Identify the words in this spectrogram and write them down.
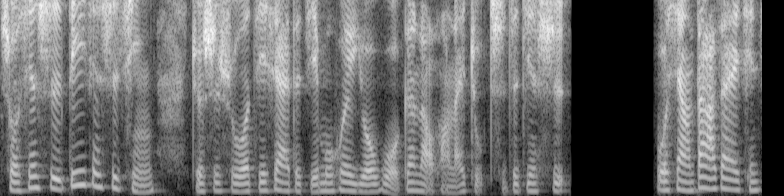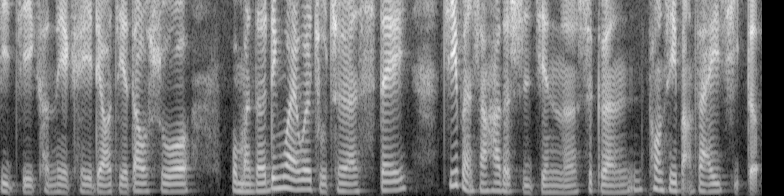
首先是第一件事情，就是说接下来的节目会由我跟老黄来主持这件事。我想大家在前几集可能也可以了解到，说我们的另外一位主持人 Stay，基本上他的时间呢是跟碰气绑在一起的，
